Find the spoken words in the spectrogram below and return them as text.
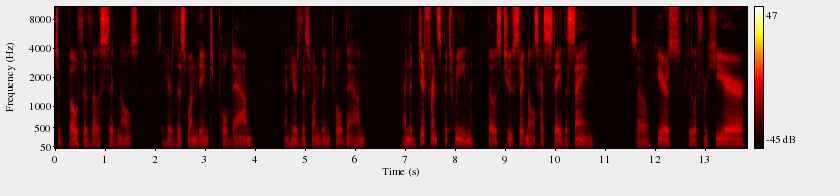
to both of those signals. So here's this one being pulled down, and here's this one being pulled down. And the difference between those two signals has stayed the same. So here's, if we look from here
